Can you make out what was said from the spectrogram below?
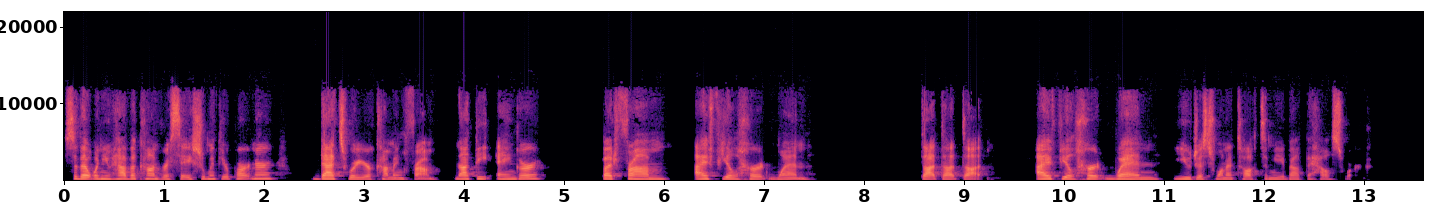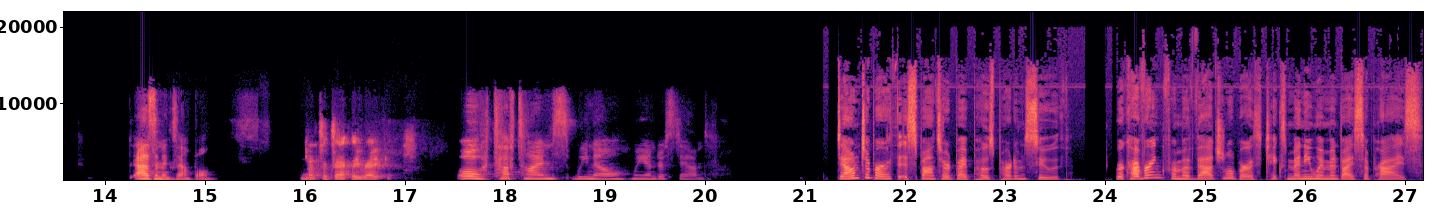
so that when you have a conversation with your partner, that's where you're coming from, not the anger, but from I feel hurt when dot dot dot. I feel hurt when you just want to talk to me about the housework. As an example. That's exactly right. Oh, tough times. We know. We understand. Down to Birth is sponsored by Postpartum Soothe. Recovering from a vaginal birth takes many women by surprise.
